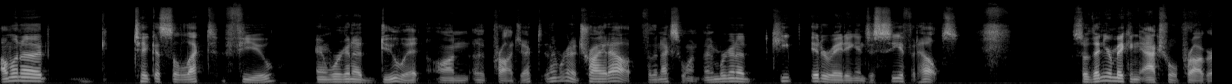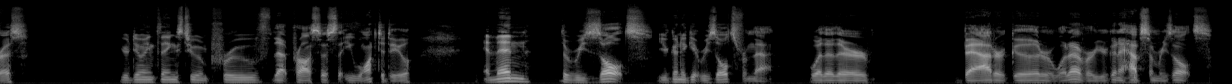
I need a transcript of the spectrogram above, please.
I'm to take a select few and we're to do it on a project and then we're to try it out for the next one and we're to keep iterating and just see if it helps. So then you're making actual progress. You're doing things to improve that process that you want to do. And then the results, you're going to get results from that. Whether they're bad or good or whatever, you're going to have some results.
